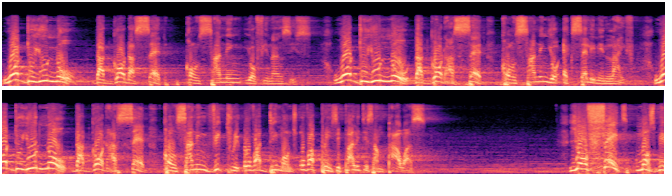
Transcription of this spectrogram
What do you know that god has said concerning your finances what do you know that god has said concerning your excelling in life? What do you know that god has said concerning victory over demons over principalities and powers? Your faith must be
